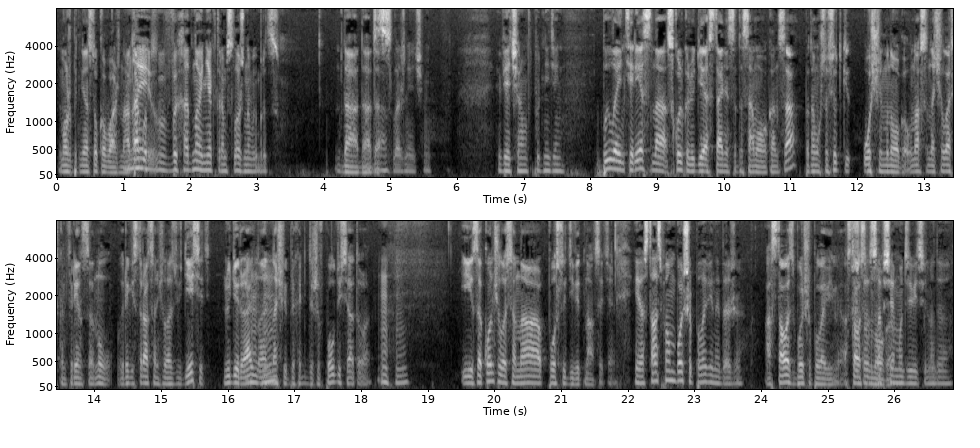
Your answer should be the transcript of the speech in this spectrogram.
может быть, не настолько важно. А Ну так и вот, в выходной некоторым сложно выбраться. да, да, да. Сложнее, чем вечером в будний день. Было интересно, сколько людей останется до самого конца, потому что все-таки очень много. У нас началась конференция, ну, регистрация началась в 10, люди реально Мгм. начали приходить даже в полдесятого, Мгм. и закончилась она после 19. И осталось, по-моему, больше половины даже. Осталось больше половины, осталось что много. совсем удивительно, да.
